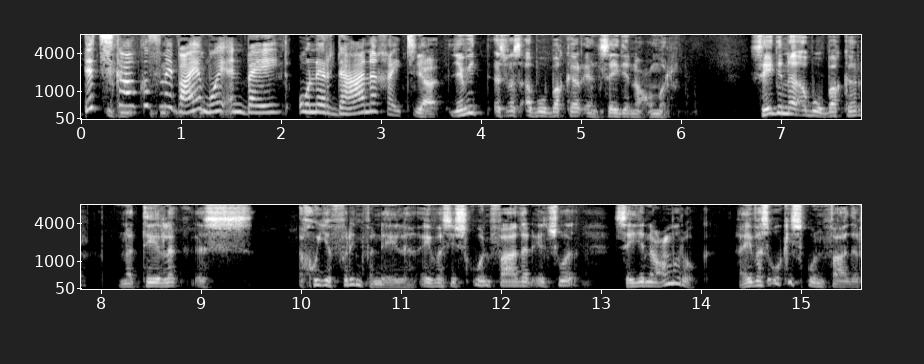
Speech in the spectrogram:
dit skakel vir my baie mooi in by onderdanigheid. Ja, jy weet, dit was Abu Bakar en Sayyidina Umar. Sayyidina Abu Bakar natuurlik is 'n goeie vriend van die heilige. Hy was die skoonvader en so Sayyidina Umar ook. Hy was ook die skoonvader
